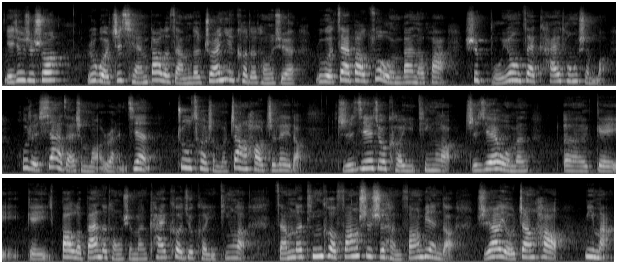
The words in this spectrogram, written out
也就是说，如果之前报了咱们的专业课的同学，如果再报作文班的话，是不用再开通什么或者下载什么软件、注册什么账号之类的，直接就可以听了。直接我们呃给给报了班的同学们开课就可以听了。咱们的听课方式是很方便的，只要有账号、密码。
